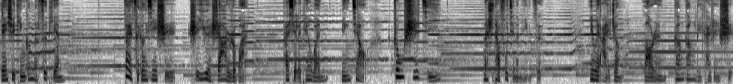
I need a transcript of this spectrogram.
连续停更了四天。再次更新时是一月十二日晚，他写了篇文，名叫《钟诗集》，那是他父亲的名字。因为癌症，老人刚刚离开人世。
